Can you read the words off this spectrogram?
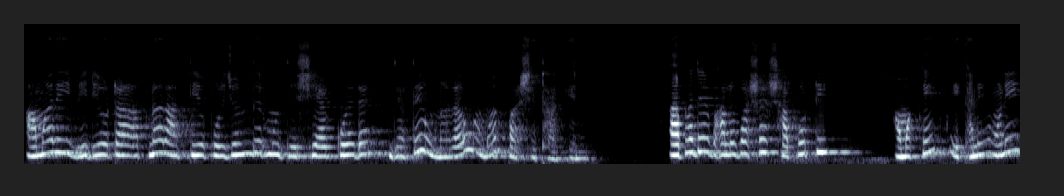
আমার এই ভিডিওটা আপনার আত্মীয় পরিজনদের মধ্যে শেয়ার করে দেন, যাতে ওনারাও আমার পাশে থাকেন। আপনাদের ভালোবাসার সাপোর্টই আমাকে এখানে অনেক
